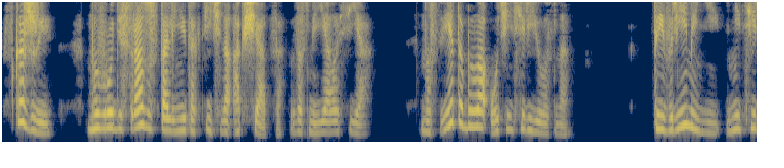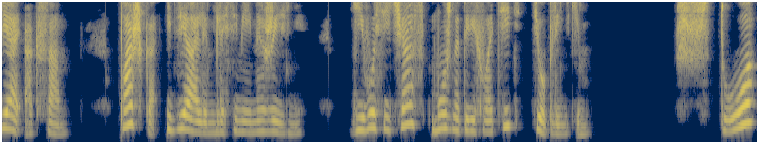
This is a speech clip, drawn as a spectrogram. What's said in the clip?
«Скажи, мы вроде сразу стали нетактично общаться», – засмеялась я. Но Света была очень серьезна. «Ты времени не теряй, Оксан. Пашка идеален для семейной жизни. Его сейчас можно перехватить тепленьким. Что?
